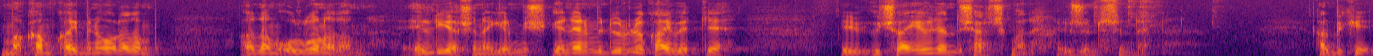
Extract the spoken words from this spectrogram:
makam kaybına uğradım. Adam olgun adam, 50 yaşına gelmiş, genel müdürlüğü kaybetti. 3 ay evden dışarı çıkmadı üzüntüsünden. Halbuki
